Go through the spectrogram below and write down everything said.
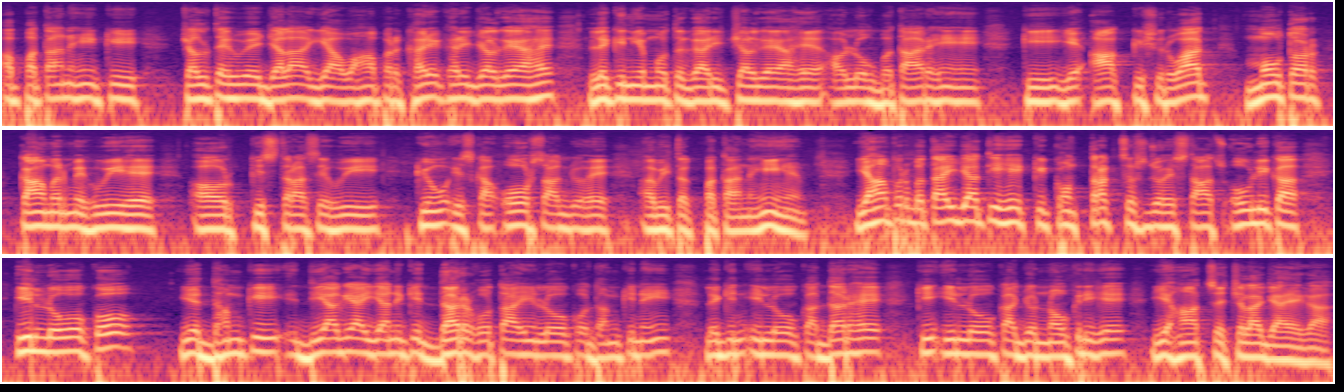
अब पता नहीं कि चलते हुए जला या वहाँ पर खड़े खड़े जल गया है, लेकिन ये मोटर गाड़ी चल गया है और लोग बता रहे हैं कि ये आग की शुरुआत मौत और कामर में हुई है और किस तरह से हुई, क्यों इसका और साग जो है अभी तक पता नहीं है। यहाँ पर बताई जाती है कि कॉन्ट्रैक्टर्स जो है स्टास ओली का, इन लोगों को ये धमकी दिया गया, यानी कि डर होता है इन लोगों को धमकी नहीं, लेकिन इन लोगों का दर है कि इन लोगों का जो नौकरी है, ये हाथ से चला जाएगा।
